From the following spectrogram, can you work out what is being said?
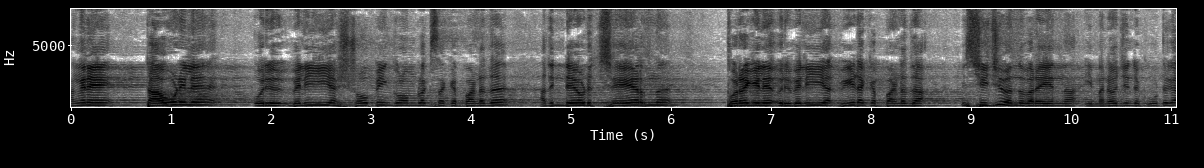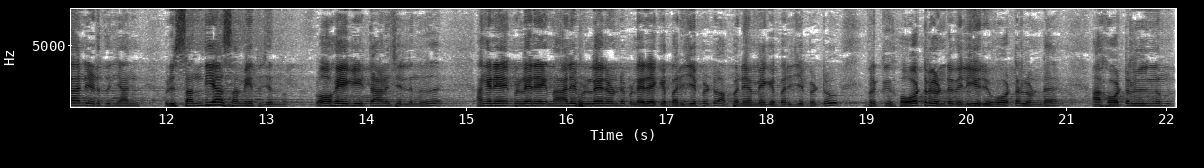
അങ്ങനെ ടൗണിൽ ഒരു വലിയ ഷോപ്പിംഗ് കോംപ്ലക്സ് ഒക്കെ പണിത് അതിന്റെയോട് ചേർന്ന് പുറകിൽ ഒരു വലിയ വീടൊക്കെ പണിത ഷിജു എന്ന് പറയുന്ന ഈ മനോജിന്റെ കൂട്ടുകാരന്റെ അടുത്ത് ഞാൻ ഒരു സന്ധ്യാസമയത്ത് ചെന്നു. ലോഹയകീട്ടാണ് ചെല്ലുന്നത്. അങ്ങനെ പിള്ളേരെ നാല് പിള്ളേരുണ്ട്. പിള്ളേരെയൊക്കെ പരിചയപ്പെട്ടു. അപ്പനെയും അമ്മയൊക്കെ പരിചയപ്പെട്ടു. ഇവർക്ക് ഹോട്ടലുണ്ട്. വലിയൊരു ഹോട്ടലുണ്ട്. ആ ഹോട്ടലിൽ നിന്നും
